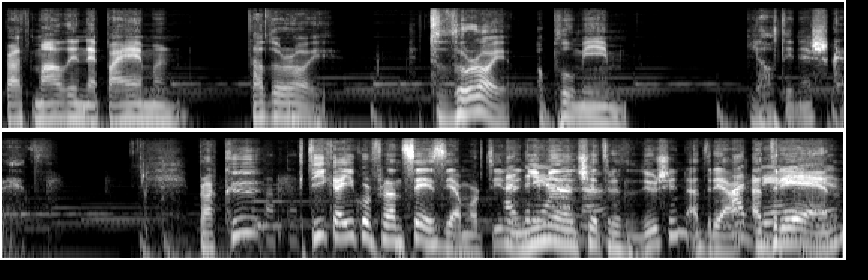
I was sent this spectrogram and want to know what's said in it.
Pra të mallin e pa emën, ta dhuroj, të dhuroj o pllumi im, lotin e shkretë. Pra ky, këtij i ka ikur francezja, mor ti, në 1932-shin, Adrian, Adrien,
